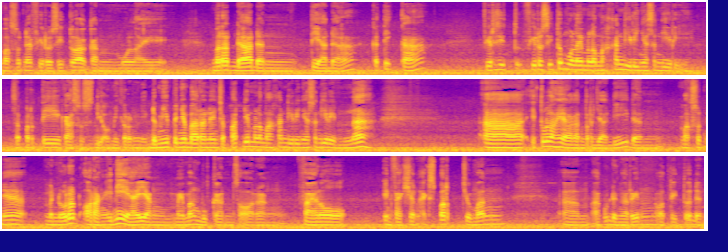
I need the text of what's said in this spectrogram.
maksudnya virus itu akan mulai mereda dan tiada ketika virus itu virus itu mulai melemahkan dirinya sendiri. Seperti kasus di Omicron ini. Demi penyebaran yang cepat dia melemahkan dirinya sendiri. Nah, uh, itulah yang akan terjadi dan maksudnya menurut orang ini ya yang memang bukan seorang viral infection expert cuman um, aku dengerin waktu itu dan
